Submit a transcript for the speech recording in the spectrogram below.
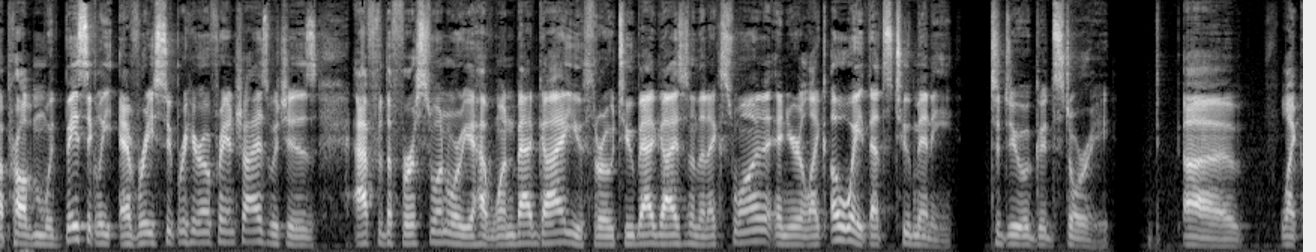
a problem with basically every superhero franchise, which is after the first one where you have one bad guy, you throw two bad guys into the next one, and you're like, oh wait, that's too many to do a good story. Uh, like,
